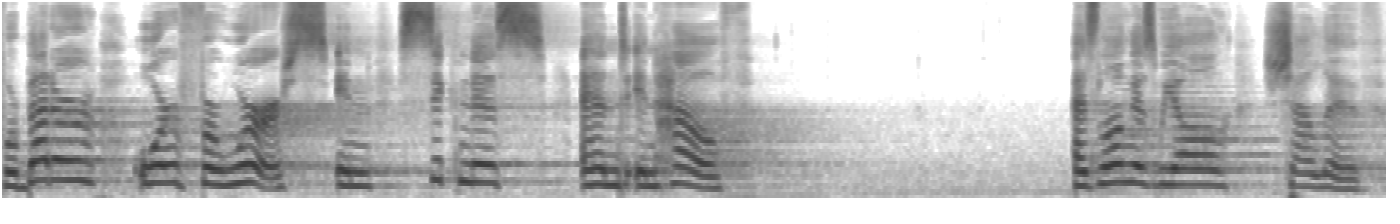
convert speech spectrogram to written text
for better or for worse, in sickness and in health, as long as we all shall live.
